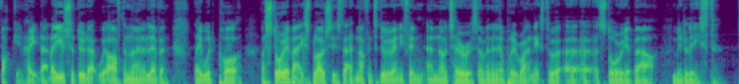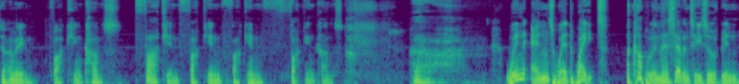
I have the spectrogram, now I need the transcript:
fucking hate that. They used to do that with after 9 11. They would put a story about explosives that had nothing to do with anything and no terrorism, and then they'll put it right next to a, a, a story about Middle East. Do you know what I mean? Fucking cunts. Fucking, fucking, fucking, fucking cunts. Win ends wed wait. A couple in their 70s who have been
